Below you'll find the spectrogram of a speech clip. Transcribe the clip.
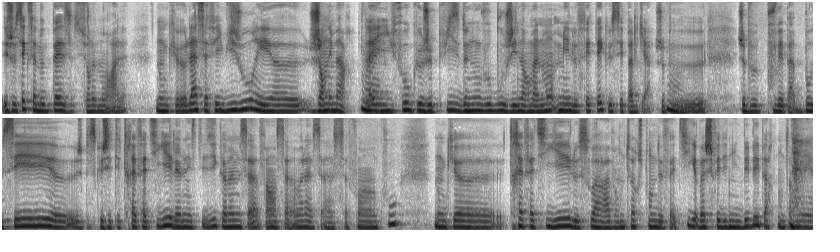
je sais que ça me pèse sur le moral. Donc euh, là, ça fait huit jours et euh, j'en ai marre. Là, il faut que je puisse de nouveau bouger normalement, mais le fait est que c'est pas le cas. Je peux, je peux- pouvais pas bosser euh, parce que j'étais très fatiguée. L'anesthésie, quand même, ça, enfin, ça, voilà, ça, ça fout un coup. Donc très fatiguée. Le soir à 20 h je tombe de fatigue. Ah bah, je fais des nuits de bébé par contre. hein, mais,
